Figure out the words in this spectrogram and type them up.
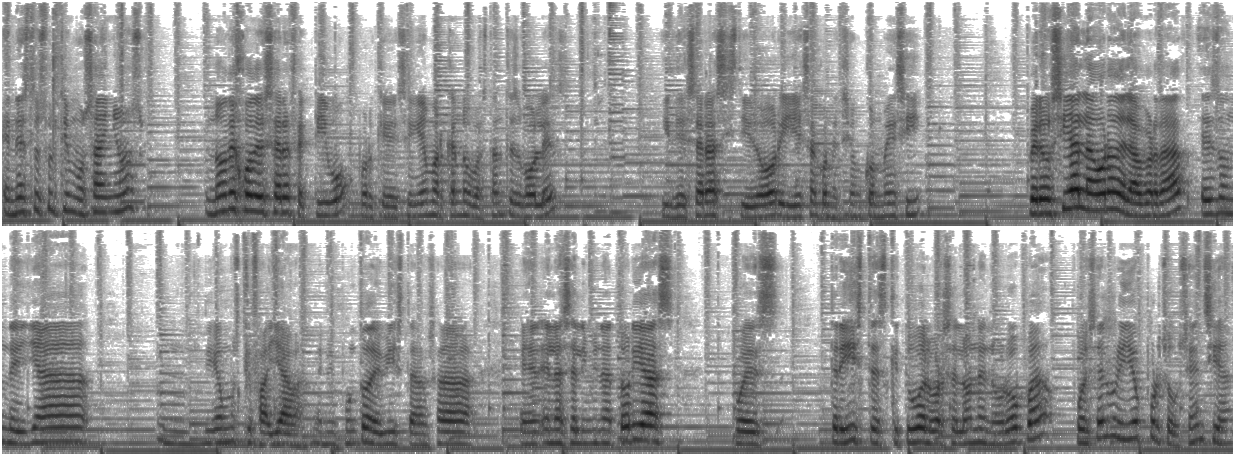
en estos últimos años no dejó de ser efectivo porque seguía marcando bastantes goles y de ser asistidor y esa conexión con Messi. Pero sí a la hora de la verdad es donde ya mm, digamos que fallaba en mi punto de vista. O sea, en, las eliminatorias pues tristes que tuvo el Barcelona en Europa, pues él brilló por su ausencia.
